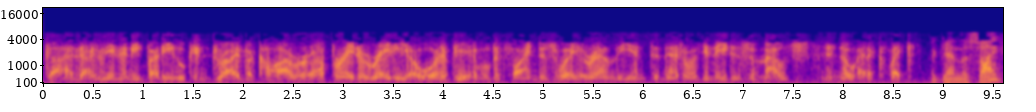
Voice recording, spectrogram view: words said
God. I mean, anybody who can drive a car or operate a radio ought to be able to find his way around the internet. All you need is a mouse and know how to click. Again, the site,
